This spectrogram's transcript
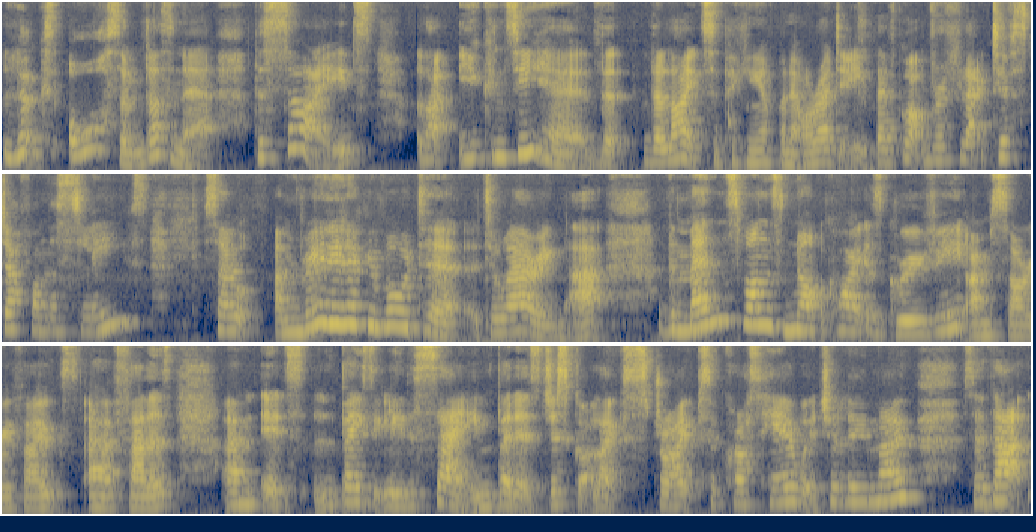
looks awesome doesn't it the sides like you can see here that the lights are picking up on it already they've got reflective stuff on the sleeves So I'm really looking forward to, to wearing that. The men's one's not quite as groovy. I'm sorry, folks, uh, fellas. Um, it's basically the same, but it's just got like stripes across here, which are Lumo. So that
